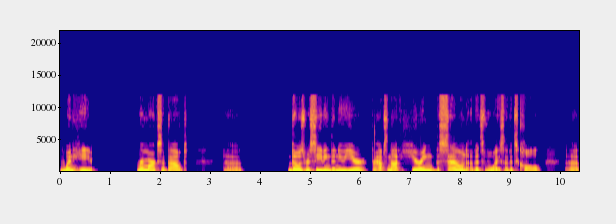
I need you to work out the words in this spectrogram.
when he remarks about uh, those receiving the new year perhaps not hearing the sound of its voice, of its call, uh,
